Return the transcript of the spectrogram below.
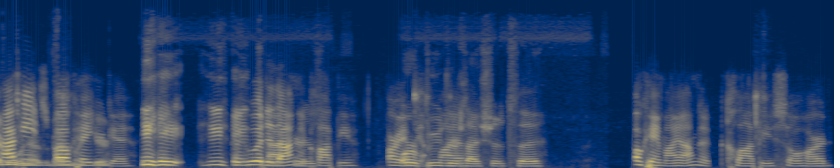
Everyone Hacking, has a bad okay, mic you're here. gay. He hate he hates Hey, who did that? I'm gonna clap you. Alright, or Ma- booters, I should say. Okay, Maya, I'm gonna clap you so hard.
